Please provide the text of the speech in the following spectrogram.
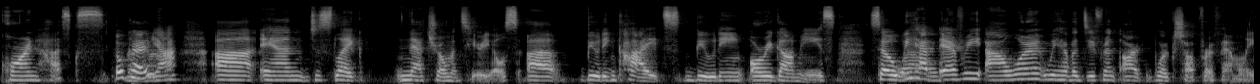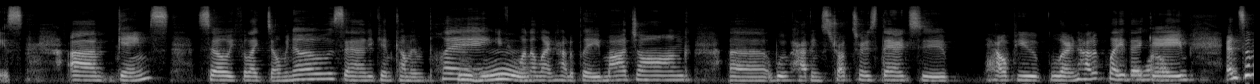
corn husks. Okay. Yeah. Uh, and just like natural materials, uh, building kites, building origamis. So we have every hour, we have a different art workshop for families. Um, games. So if you like dominoes, and you can come and play. If you want to learn how to play mahjong, uh, we'll have instructors there to help you learn how to play that game and some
